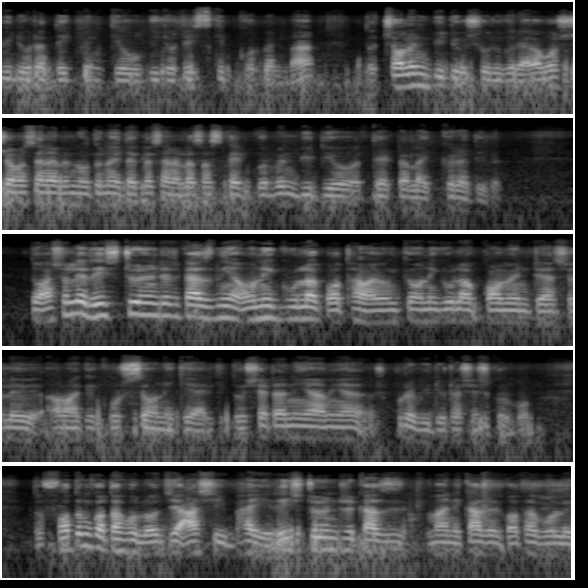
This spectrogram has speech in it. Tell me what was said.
ভিডিওটা দেখবেন, কেউ ভিডিওটা স্কিপ করবেন না। তো চলেন ভিডিও শুরু করি। আর অবশ্যই আমার চ্যানেলে নতুন হয়ে থাকলে চ্যানেলটা সাবস্ক্রাইব করবেন, ভিডিওতে একটা লাইক করে দিবেন। তো আসলে রেস্টুরেন্টের কাজ নিয়ে অনেকগুলা কথা এমনকি অনেকগুলা কমেন্টে আসলে আমাকে করছে অনেকে আর কি। তো সেটা নিয়ে আমি পুরো ভিডিওটা শেষ করব। তো প্রথম কথা হলো যে আসি ভাই রেস্টুরেন্টের কাজ মানে কাজের কথা বলে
